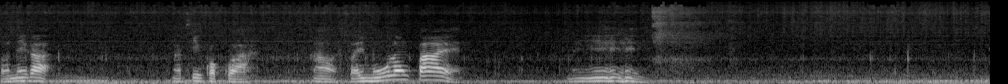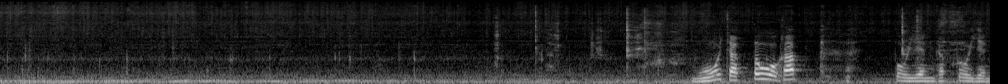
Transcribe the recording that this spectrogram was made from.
ตอนนี้ก็นาทีกว่าๆอ้าวใส่หมูลงไปนี่ หมูจากตู้ครับ ตู้เย็นครับตู้เย็น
